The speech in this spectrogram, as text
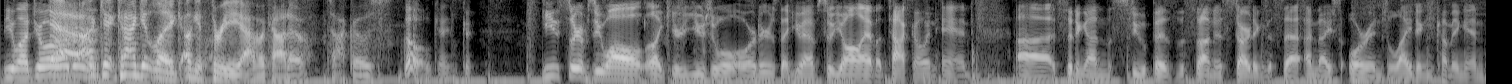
do you want your Yeah, order I get, can I get like I'll get three avocado tacos. oh okay okay he serves you all like your usual orders that you have so you all have a taco in hand uh, sitting on the stoop as the sun is starting to set a nice orange lighting coming in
